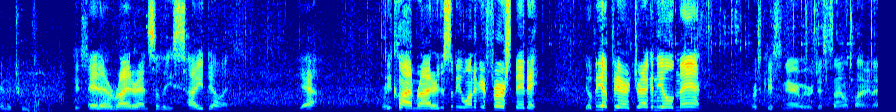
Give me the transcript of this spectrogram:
in the tweet. Hey there. Ryder and Solis. How you doing? Yeah. Good climb, Ryder. This will be one of your first, baby. You'll be up here dragging the old man. Worst case scenario, we were just simul climbing. I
